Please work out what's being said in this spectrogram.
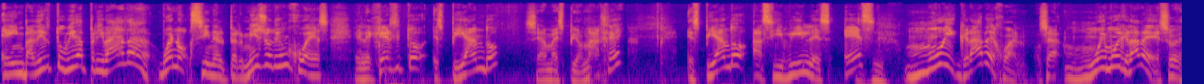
e invadir tu vida privada. Bueno, sin el permiso de un juez, el ejército espiando, se llama espionaje, espiando a civiles. Es muy grave, Juan. O sea, muy, muy grave. Eso,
